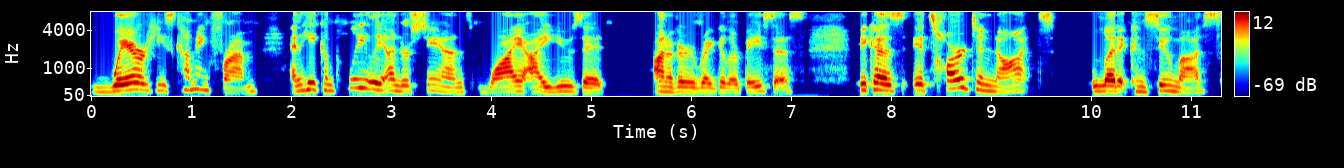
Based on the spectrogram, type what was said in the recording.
where he's coming from and he completely understands why i use it on a very regular basis because it's hard to not let it consume us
